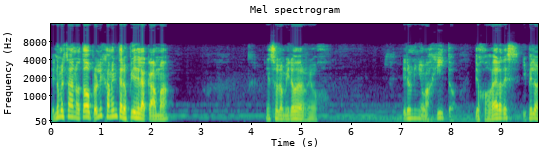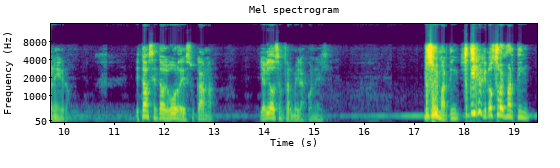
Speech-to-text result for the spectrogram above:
El nombre estaba anotado prolijamente a los pies de la cama. Enzo lo miró de reojo. Era un niño bajito, de ojos verdes y pelo negro. Estaba sentado al borde de su cama y había dos enfermeras con él. No soy Martín, yo te dije que no soy Martín.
